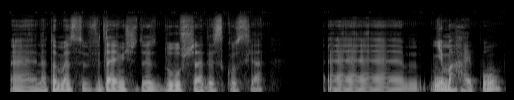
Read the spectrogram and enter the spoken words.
E, natomiast wydaje mi się, że to jest dłuższa dyskusja. E, nie ma hypu.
